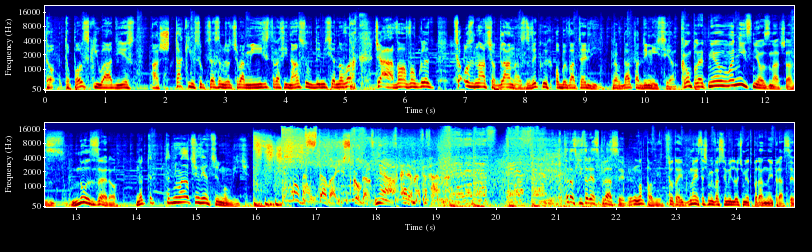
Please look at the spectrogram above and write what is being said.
To, to Polski Ład jest aż takim sukcesem, że trzeba ministra finansów dymisjonować? Tak. Czy, a w, w ogóle, co oznacza dla nas, zwykłych obywateli, prawda, ta dymisja? Kompletnie a nic nie oznacza. Z, nul zero. No to, to nie ma o czym więcej mówić. Wstawaj, szkoda dnia w RMF FM. Teraz historia z prasy. No powiedz. Tutaj my jesteśmy waszymi ludźmi od porannej prasy.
